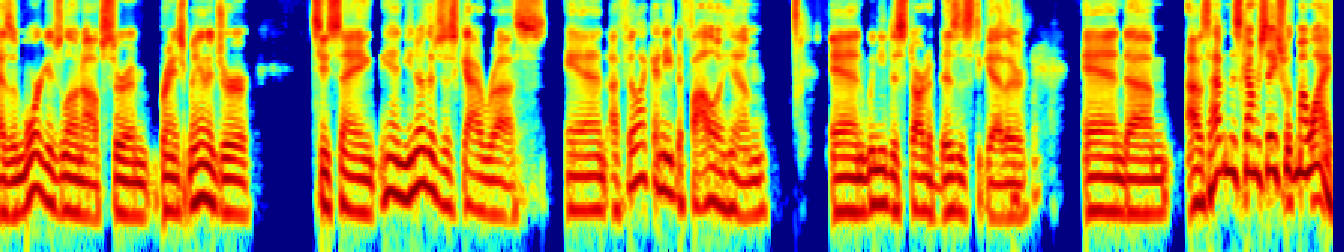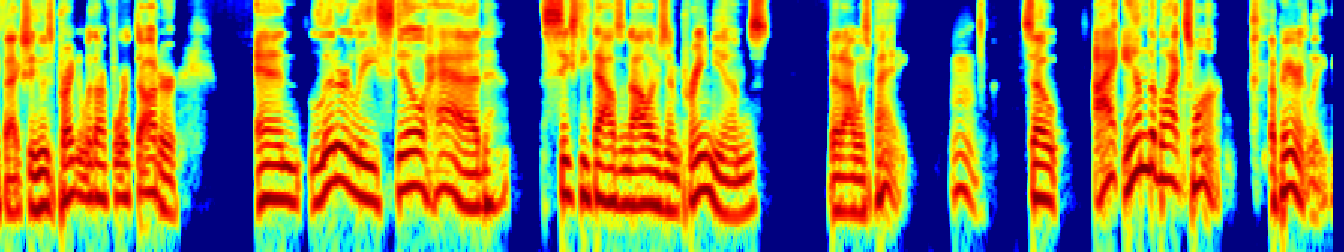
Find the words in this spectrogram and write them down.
as a mortgage loan officer and branch manager to saying, man, you know, there's this guy Russ, and I feel like I need to follow him, and we need to start a business together. And um, I was having this conversation with my wife, actually, who was pregnant with our fourth daughter, and literally still had $60,000 in premiums that I was paying. Mm. So I am the black swan, apparently.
